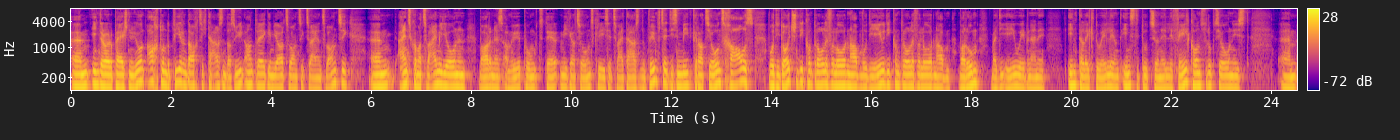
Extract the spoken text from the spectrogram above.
ähm, in der Europäischen Union 884.000 Asylanträge im Jahr 2022. Ähm, 1,2 Millionen waren es am Höhepunkt der Migrationskrise 2015, diesem Migrationschaos, wo die Deutschen die Kontrolle verloren haben, wo die EU die Kontrolle verloren haben. Warum? Weil die EU eben eine intellektuelle und institutionelle Fehlkonstruktion ist ähm,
